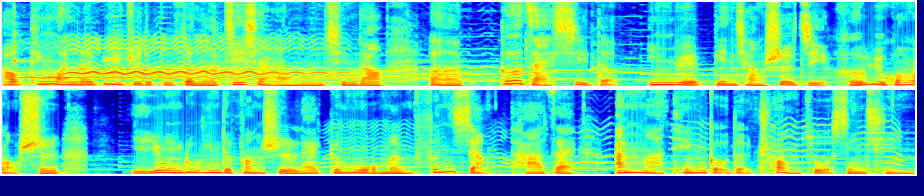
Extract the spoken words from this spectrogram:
好，听完了豫剧的部分呢，接下来我们请到呃歌仔戏的音乐编腔设计何玉光老师。也用录音的方式来跟我们分享他在鞍马天狗的创作心情。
